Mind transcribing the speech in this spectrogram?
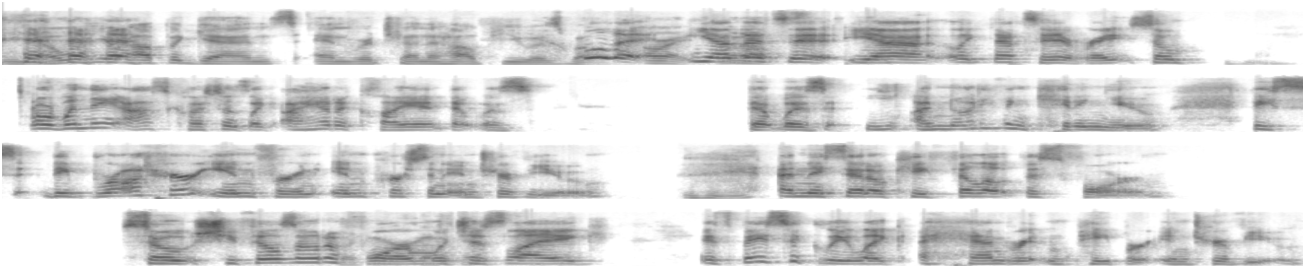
We know what you're up against, and we're trying to help you as well. well that, All right. Yeah, that's else? it. Yeah, like that's it, right? So, or when they ask questions, like I had a client that was that was i'm not even kidding you they they brought her in for an in-person interview mm-hmm. and they said okay fill out this form So she fills out a form, which is like, it's basically like a handwritten paper interview.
